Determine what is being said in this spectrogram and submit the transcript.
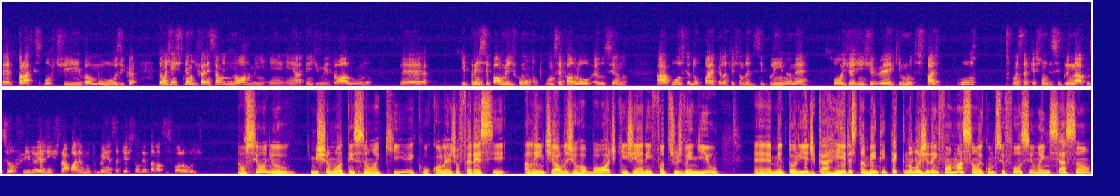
é, prática esportiva, música. Então a gente tem um diferencial enorme em, em atendimento ao aluno, né, e principalmente, como, como você falou, é, Luciano, a busca do pai pela questão da disciplina, né? Hoje a gente vê que muitos pais buscam essa questão disciplinar para o seu filho e a gente trabalha muito bem essa questão dentro da nossa escola hoje. Alcione, o que me chamou a atenção aqui é que o colégio oferece, além de aulas de robótica, engenharia infantil juvenil, é, mentoria de carreiras, também tem tecnologia da informação. É como se fosse uma iniciação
